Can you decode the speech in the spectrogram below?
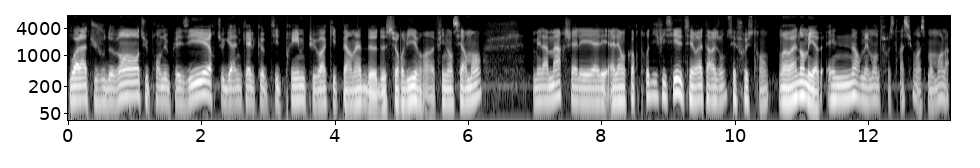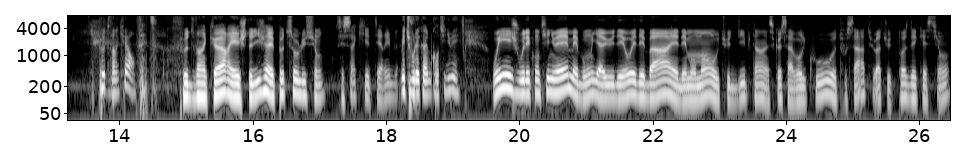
Voilà, tu joues devant, tu prends du plaisir, tu gagnes quelques petites primes, tu vois, qui te permettent de, de survivre euh, financièrement. Mais la marche, elle est, elle est, elle est encore trop difficile. C'est vrai, tu as raison, c'est frustrant. Ouais, ouais, non, mais il y a énormément de frustration à ce moment-là. Peu de vainqueurs en fait. Peu de vainqueurs et je te dis, j'avais peu de solutions. C'est ça qui est terrible. Mais tu voulais quand même continuer. Oui, je voulais continuer, mais bon, il y a eu des hauts et des bas et des moments où tu te dis, putain, est-ce que ça vaut le coup, tout ça, tu vois, tu te poses des questions.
